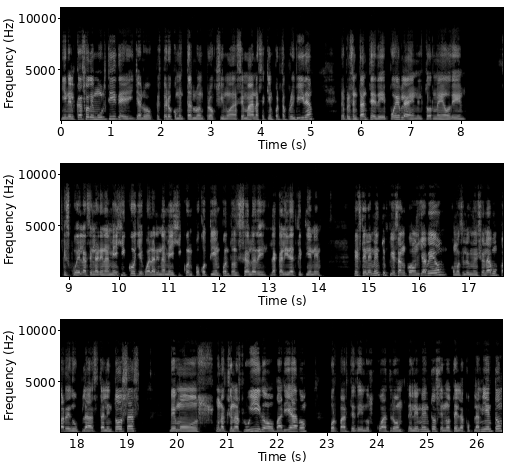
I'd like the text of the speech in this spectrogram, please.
Y en el caso de Multi, de, ya lo espero comentarlo en próximas semanas aquí en Puerta Prohibida, representante de Puebla en el torneo de escuelas en la Arena México, llegó a la Arena México en poco tiempo, entonces se habla de la calidad que tiene este elemento. Empiezan con llaveo, como se les mencionaba, un par de duplas talentosas. Vemos un accionar fluido, variado por parte de los cuatro elementos, se nota el acoplamiento.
